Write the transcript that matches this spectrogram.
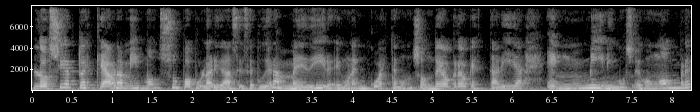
lo cierto es que ahora mismo su popularidad, si se pudiera medir en una encuesta, en un sondeo, creo que estaría en mínimos. Es un hombre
